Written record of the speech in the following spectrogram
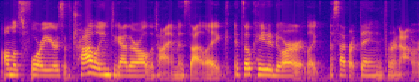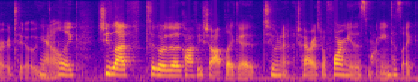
almost four years of traveling together all the time is that like it's okay to do our like a separate thing for an hour or two you Yeah. know like she left to go to the coffee shop like a two and a, two hours before me this morning because like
